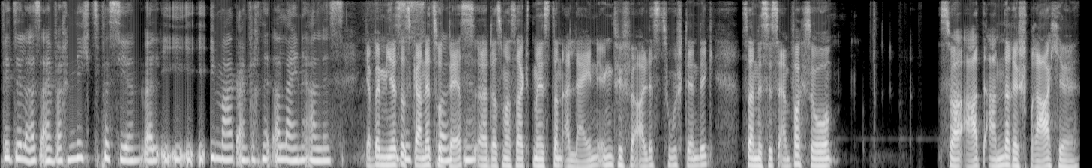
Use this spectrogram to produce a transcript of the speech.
Bitte lass einfach nichts passieren, weil ich, ich, ich mag einfach nicht alleine alles. Ja, bei mir ist es gar nicht toll, so das, ja. Äh, dass man sagt, man ist dann allein irgendwie für alles zuständig, sondern es ist einfach so, so eine Art andere Sprache,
